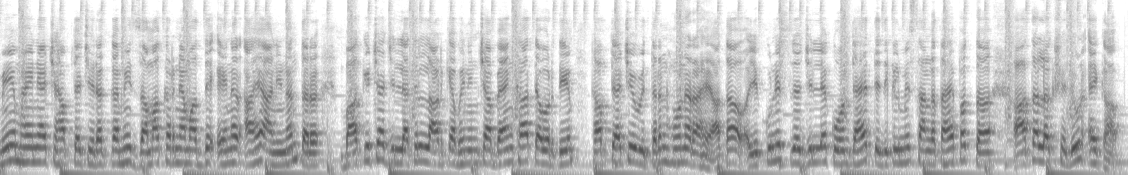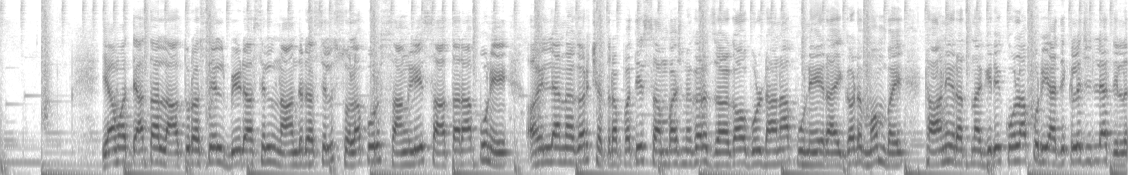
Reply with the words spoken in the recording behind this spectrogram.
मे महिन्याच्या हप्त्याची रक्कम ही जमा करण्यामध्ये येणार आहे आणि नंतर बाकीच्या जिल्ह्यातील लाडक्या बहिणींच्या बँक खात्यावरती हप्त्याचे वितरण होणार आहे. आता एकोणीस जिल्हे कोणते आहेत ते देखील मी सांगत आहे. फक्त आता लक्ष देऊन ऐका. यामध्ये आता लातूर असेल बीड असेल नांदेड असेल सोलापूर सांगली सातारा पुणे अहिल्यानगर छत्रपती संभाजनगर जळगाव बुलढाणा पुणे रायगड मुंबई ठाणे रत्नागिरी कोल्हापूर या देखील जिल्ह्यातील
